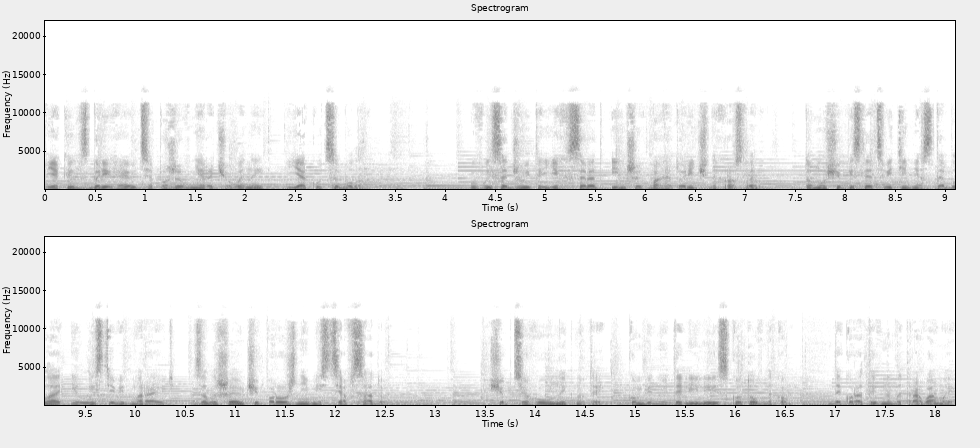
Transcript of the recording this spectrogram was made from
в яких зберігаються поживні речовини, як у цибулин. Висаджуйте їх серед інших багаторічних рослин, тому що після цвітіння стебла і листя відмирають, залишаючи порожні місця в саду. Щоб цього уникнути, комбінуйте лілії з котовником, декоративними травами,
